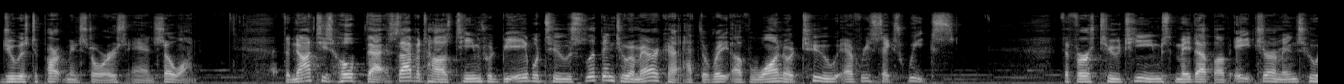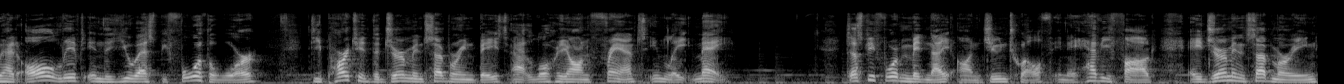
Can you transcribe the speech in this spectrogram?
Jewish department stores, and so on. The Nazis hoped that sabotage teams would be able to slip into America at the rate of one or two every six weeks. The first two teams, made up of eight Germans who had all lived in the US before the war, departed the German submarine base at Lorient, France in late May. Just before midnight on June 12th, in a heavy fog, a German submarine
